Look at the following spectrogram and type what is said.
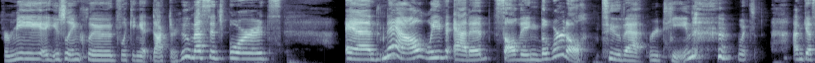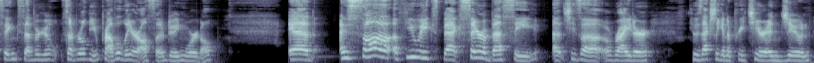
For me, it usually includes looking at Doctor Who message boards. And now we've added solving the Wordle to that routine, which I'm guessing several several of you probably are also doing Wordle. And I saw a few weeks back Sarah Bessey, uh, she's a, a writer who's actually going to preach here in June.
